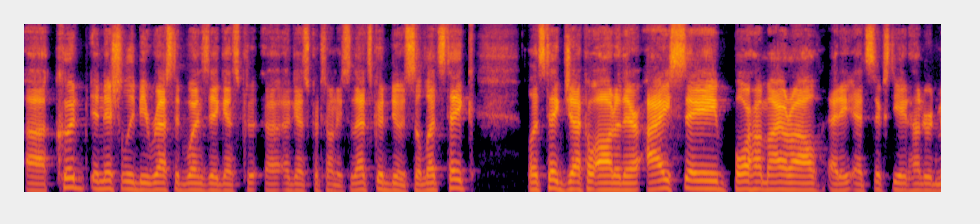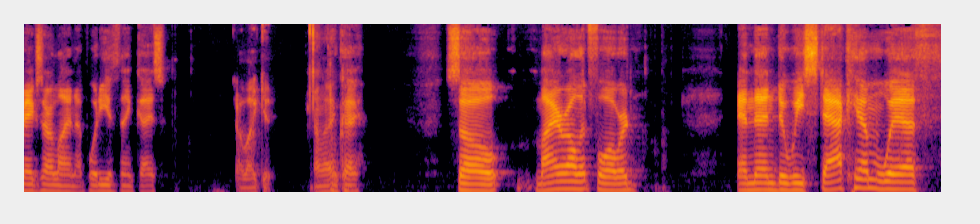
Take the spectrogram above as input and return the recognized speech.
Uh, could initially be rested Wednesday against uh, against Crotone, so that's good news. So let's take let's take Dzeko out of there. I say Borja Mayoral at at sixty eight hundred makes our lineup. What do you think, guys? I like it. I like okay. It. So Mayoral at forward. And then do we stack him with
